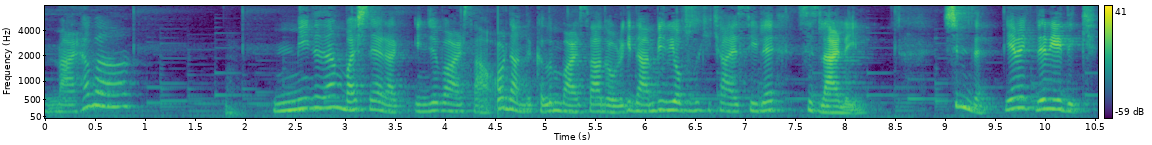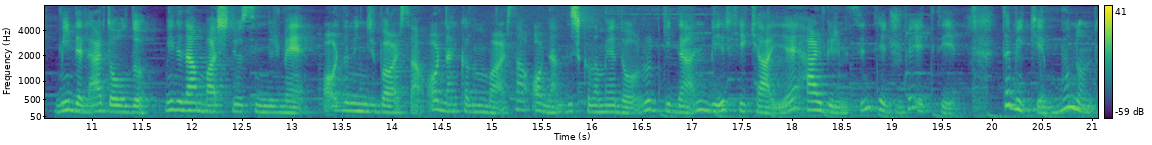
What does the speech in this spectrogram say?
Merhaba. Mideden başlayarak ince bağırsağa, oradan da kalın bağırsağa doğru giden bir yolculuk hikayesiyle sizlerleyim. Şimdi yemekleri yedik, mideler doldu. Mideden başlıyor sindirmeye, oradan ince bağırsağa, oradan kalın bağırsağa, oradan dışkılamaya doğru giden bir hikaye her birimizin tecrübe ettiği. Tabii ki bunun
